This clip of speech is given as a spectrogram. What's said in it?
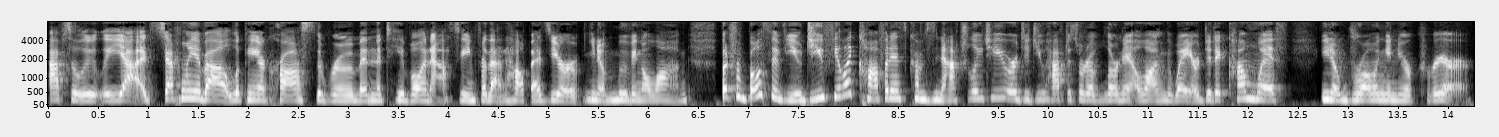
Absolutely. Yeah, it's definitely about looking across the room and the table and asking for that help as you're, you know, moving along. But for both of you, do you feel like confidence comes naturally to you or did you have to sort of learn it along the way or did it come with, you know, growing in your career?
